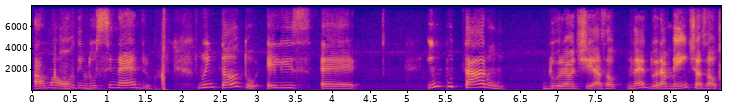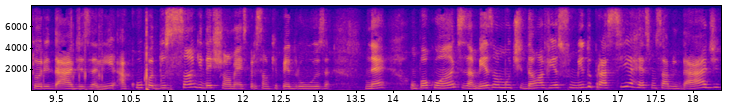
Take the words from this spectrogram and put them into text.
a uma ordem do sinédrio. No entanto, eles é, imputaram durante as, né, duramente as autoridades ali a culpa do sangue deste homem, é a expressão que Pedro usa, né? Um pouco antes, a mesma multidão havia assumido para si a responsabilidade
